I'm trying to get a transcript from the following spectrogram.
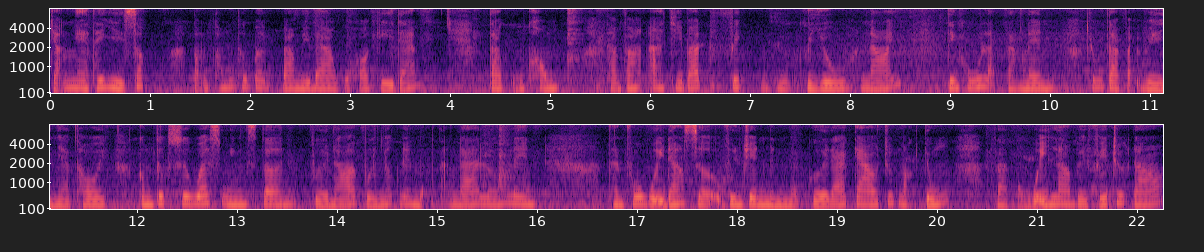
Chẳng nghe thấy gì sắc tổng thống thứ 33 của Hoa Kỳ đáp. Tao cũng không, Thẩm phán Archibald Fitzgerald nói. Tiếng hú lại vang lên. Chúng ta phải về nhà thôi, Công tước xứ Westminster vừa nói vừa nhấc lên một tảng đá lớn lên. Thành phố quỷ đáng sợ vươn trên mình một cười đá cao trước mặt chúng Và bọn quỷ lao về phía trước đó.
